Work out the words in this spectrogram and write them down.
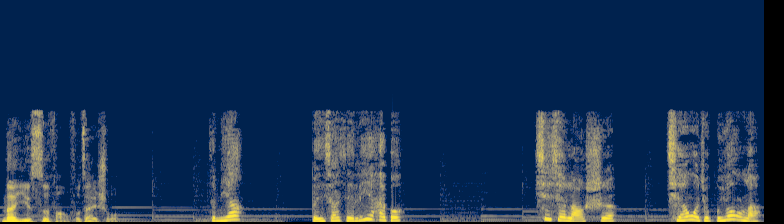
那意思仿佛在说：“怎么样，本小姐厉害不？”谢谢老师，钱我就不用了。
